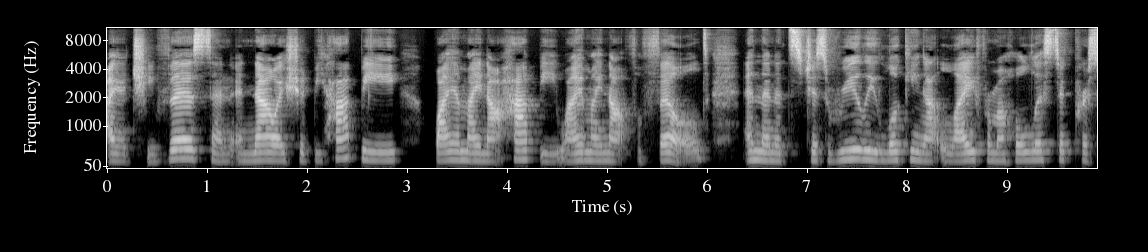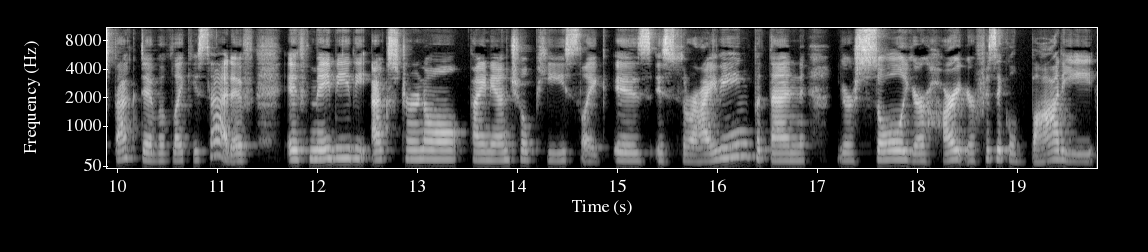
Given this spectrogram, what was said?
I achieved this, and, and now I should be happy why am I not happy? Why am I not fulfilled? And then it's just really looking at life from a holistic perspective of like you said, if if maybe the external financial piece like is is thriving, but then your soul, your heart, your physical body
